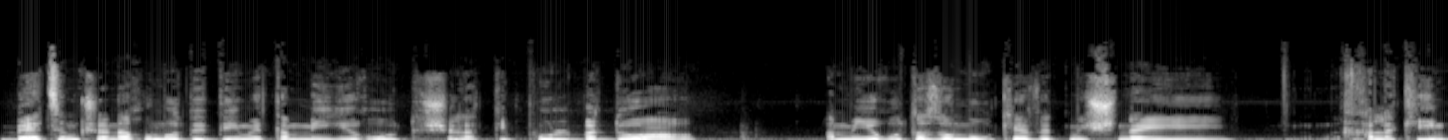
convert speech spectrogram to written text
בעצם כשאנחנו מודדים את המהירות של הטיפול בדואר, המהירות הזו מורכבת משני חלקים.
